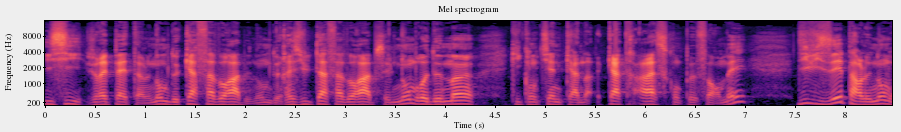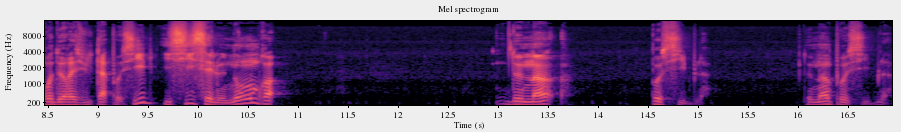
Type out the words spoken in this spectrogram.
ici, je répète, hein, le nombre de cas favorables, le nombre de résultats favorables, c'est le nombre de mains qui contiennent 4 As qu'on peut former, divisé par le nombre de résultats possibles. Ici, c'est le nombre de mains possibles. De mains possibles.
